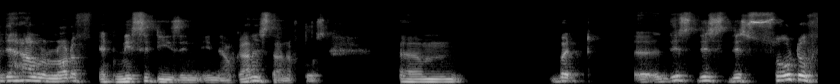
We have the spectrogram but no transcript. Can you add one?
there are a lot of ethnicities in, in Afghanistan, of course. Um, but uh, this this this sort of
